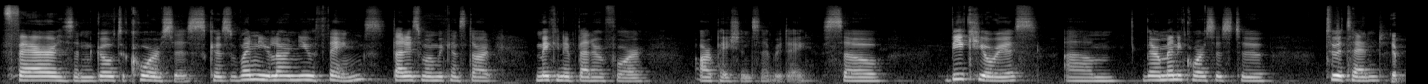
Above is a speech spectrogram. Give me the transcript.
fairs and go to courses because when you learn new things that is when we can start making it better for our patients every day so be curious um, there are many courses to to attend Yep.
